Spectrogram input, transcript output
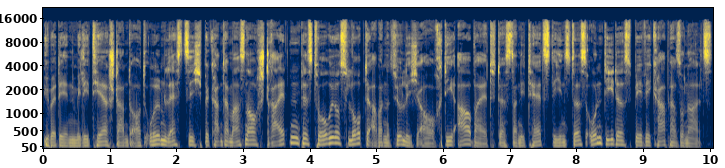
Über den Militärstandort Ulm lässt sich bekanntermaßen auch streiten. Pistorius lobte aber natürlich auch die Arbeit des Sanitätsdienstes und die des BWK-Personals.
